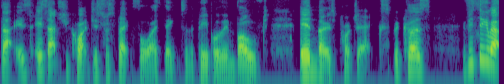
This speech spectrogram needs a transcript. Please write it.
that is is actually quite disrespectful. I think to the people involved in those projects because if you think about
